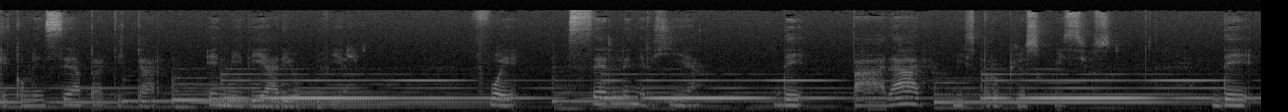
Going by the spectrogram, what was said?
que comencé a practicar en mi diario vivir. Fue ser la energía de parar mis propios juicios, de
